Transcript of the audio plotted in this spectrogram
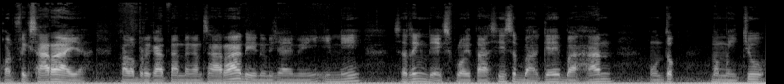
konflik sara ya. Kalau berkaitan dengan sara di Indonesia ini ini sering dieksploitasi sebagai bahan untuk memicu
